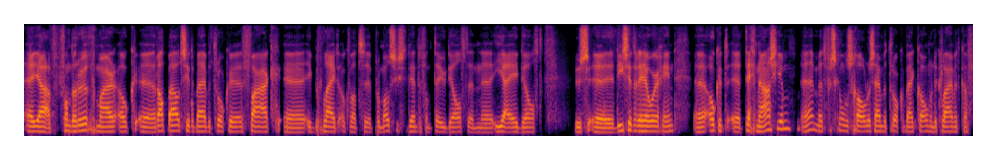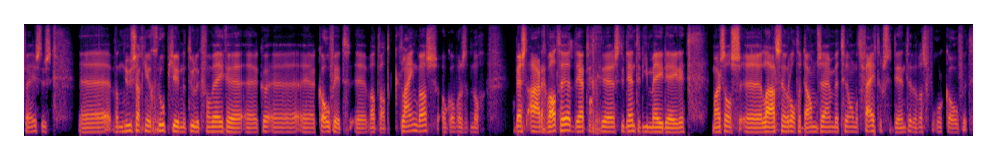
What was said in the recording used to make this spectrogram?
en ja, van de rug, maar ook Radboud zit erbij betrokken vaak. ik begeleid ook wat promotiestudenten van TU Delft en IAE Delft. Dus uh, die zitten er heel erg in. Uh, ook het uh, Technasium met verschillende scholen zijn betrokken bij komende climate cafés. Dus, want nu zag je een groepje natuurlijk vanwege COVID wat wat klein was. Ook al was het nog best aardig wat, hè? 30 uh, studenten die meededen. Maar zoals uh, laatst in Rotterdam zijn we met 250 studenten, dat was voor COVID,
